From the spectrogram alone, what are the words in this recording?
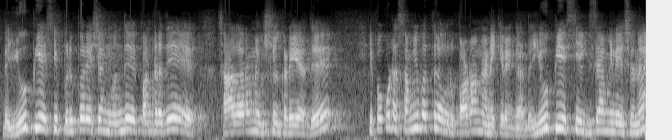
இந்த யூபிஎஸ்சி ப்ரிப்பரேஷன் வந்து பண்ணுறதே சாதாரண விஷயம் கிடையாது. இப்போ கூட சமீபத்தில் ஒரு படம் நினைக்கிறேங்க. அந்த யூபிஎஸ்சி எக்ஸாமினேஷனை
